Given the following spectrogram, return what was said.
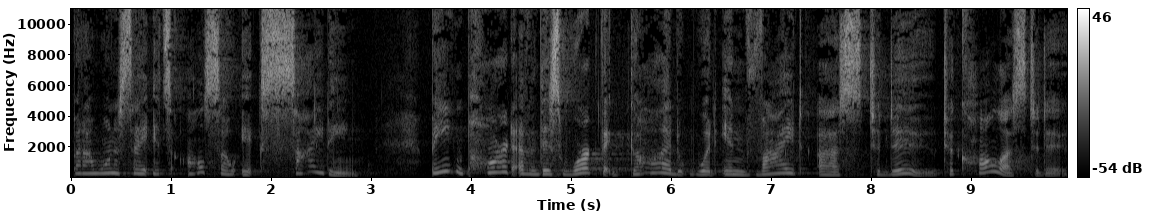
But I want to say it's also exciting. Being part of this work that God would invite us to do, to call us to do.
